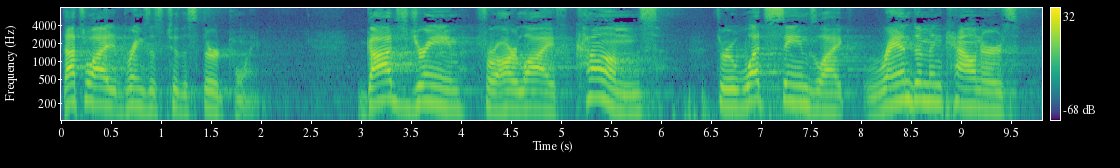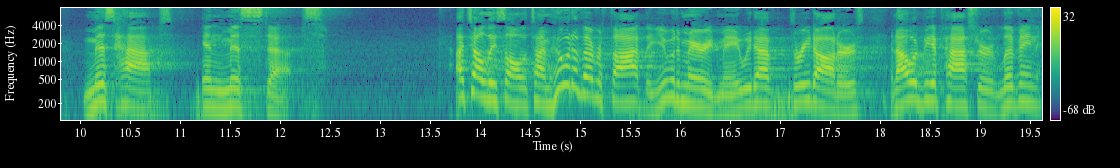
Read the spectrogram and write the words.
That's why it brings us to this third point. God's dream for our life comes through what seems like random encounters, mishaps, and missteps. I tell Lisa all the time, who would have ever thought that you would have married me? We'd have three daughters, and I would be a pastor living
